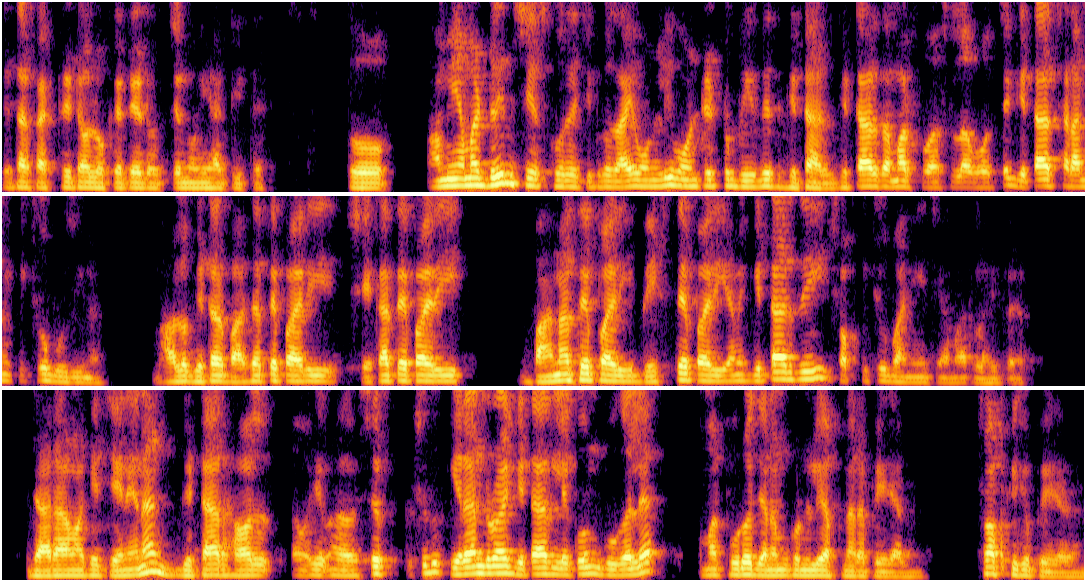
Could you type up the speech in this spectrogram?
গিটার ফ্যাক্টরিটাও লোকেটেড হচ্ছে নৈহাটিতে। তো আমি আমার ড্রিম চেস করেছি because I only wanted to be with guitars guitars আমার ফার্স্ট লাভ হচ্ছে। গিটার ছাড়া আমি কিছু বুঝি না। ভালো গিটার বাজাতে পারি, শেখাতে পারি, বানাতে পারি, বেচতে পারি। আমি গিটার গিটারসেই সব কিছু বানিয়েছি আমার লাইফে যারা আমাকে চেনে না গিটার হল শুধু কিরণ রয় গিটার লিখুন গুগলে আমার পুরো জন্মকুণ্ডলী আপনারা পেয়ে যাবেন। সব কিছু পেয়ে যাবেন।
